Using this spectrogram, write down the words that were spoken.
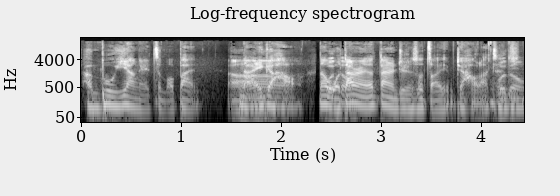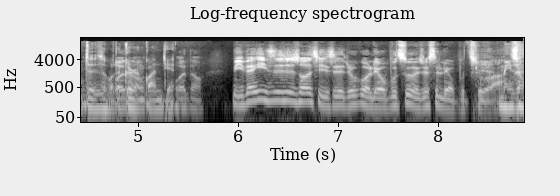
很不一样，哎，怎么办？哪一个好？啊、那我当然，当然觉得说早一点比较好了。这懂这是我的个人观点。我懂。你的意思是说，其实如果留不住的，就是留不住啊。没错，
